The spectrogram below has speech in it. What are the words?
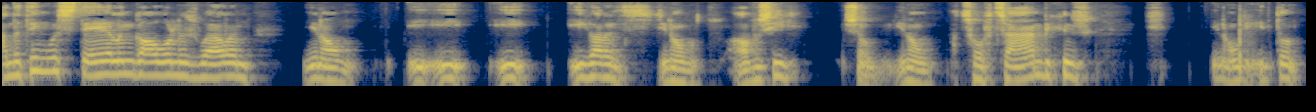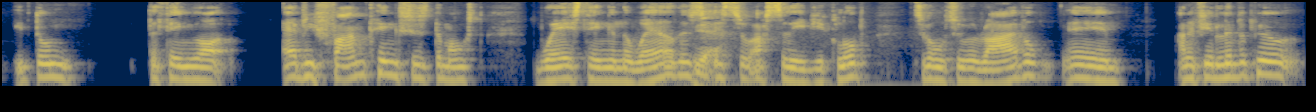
and the thing with Sterling going as well, and you know, he he he got it. You know, obviously, so you know, a tough time because you know he done he done the thing that every fan thinks is the most worst thing in the world is, yeah. is to ask to leave your club to go to a rival. Um, and if you're Liverpool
